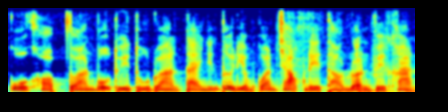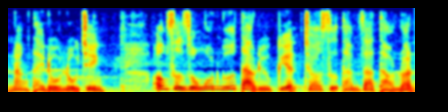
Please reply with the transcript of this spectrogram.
cuộc họp toàn bộ thủy thủ đoàn tại những thời điểm quan trọng để thảo luận về khả năng thay đổi lộ trình. Ông sử dụng ngôn ngữ tạo điều kiện cho sự tham gia thảo luận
